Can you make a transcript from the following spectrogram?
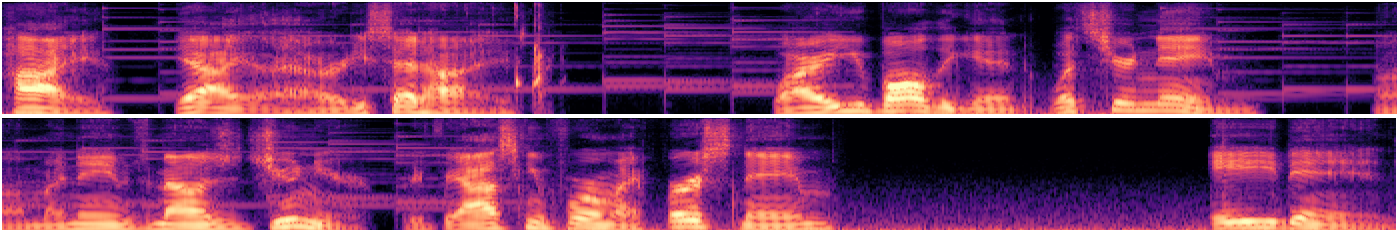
Hi. Yeah, I, I already said hi. Why are you bald again? What's your name? Uh, my name's Malice Jr. But if you're asking for my first name, Aiden.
